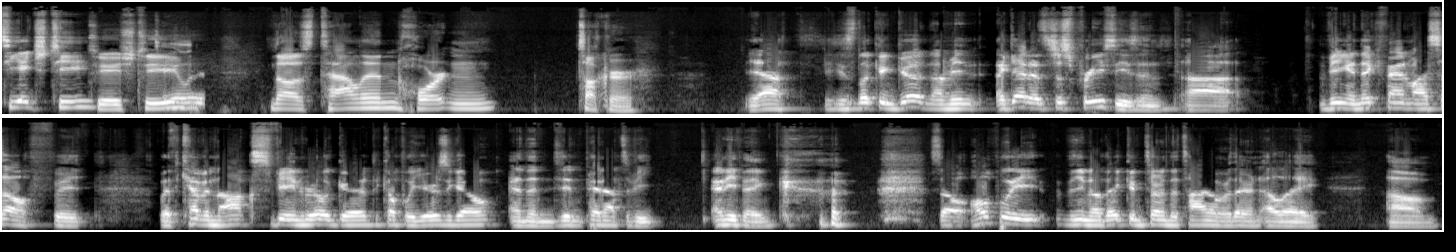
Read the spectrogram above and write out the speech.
THT. THT? Taylor, No, it's Talen, Horton, Tucker. Yeah, he's looking good. I mean, again, it's just preseason. Uh, being a Knick fan myself, with, with Kevin Knox being real good a couple years ago, and then didn't pan out to be anything. so hopefully, you know, they can turn the tide over there in LA. Um,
